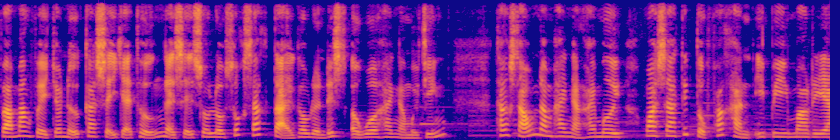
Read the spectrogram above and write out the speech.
và mang về cho nữ ca sĩ giải thưởng nghệ sĩ solo xuất sắc tại Golden Disc Award 2019. Tháng 6 năm 2020, Hoa Sa tiếp tục phát hành EP Maria,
